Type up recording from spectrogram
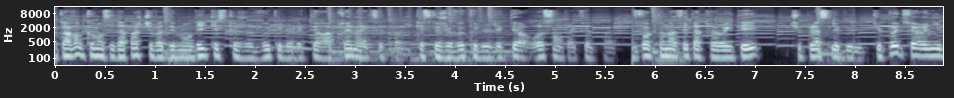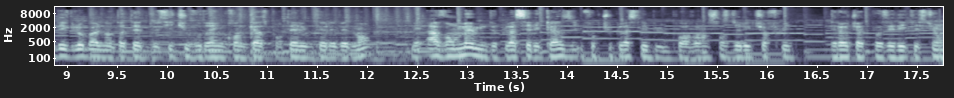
Donc avant de commencer ta page, tu vas demander qu'est-ce que je veux que le lecteur apprenne avec cette page. Qu'est-ce que je veux que le lecteur ressente avec cette page. Une fois que tu en as fait ta priorité, tu places les bulles. Tu peux te faire une idée globale dans ta tête de si tu voudrais une grande case pour tel ou tel événement, mais avant même de placer les cases, il faut que tu places les bulles pour avoir un sens de lecture fluide. C'est là où tu vas te poser des questions.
